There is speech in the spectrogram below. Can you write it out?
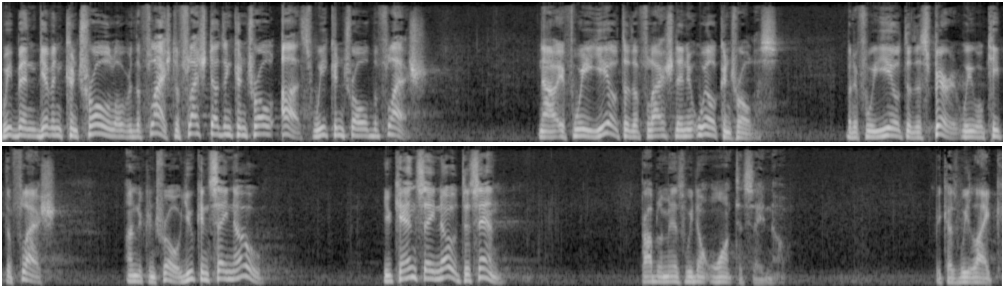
We've been given control over the flesh. The flesh doesn't control us, we control the flesh. Now, if we yield to the flesh, then it will control us. But if we yield to the Spirit, we will keep the flesh under control. You can say no. You can say no to sin. Problem is, we don't want to say no. Because we like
